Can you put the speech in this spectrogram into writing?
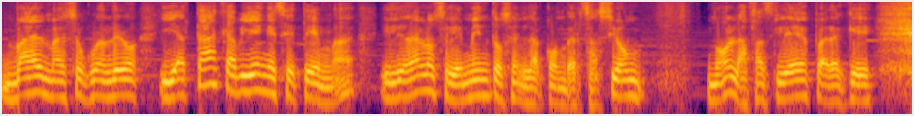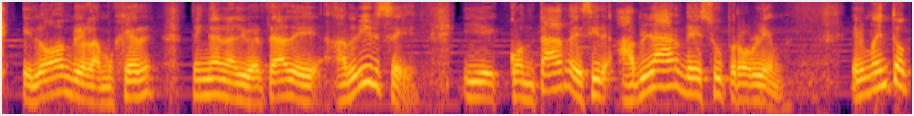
va el maestro curandero y ataca bien ese tema y le da los elementos en la conversación ¿no? las facilidades para que el hombre o la mujer tengan la libertad de abrirse y contar, es decir, hablar de su problema. El momento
